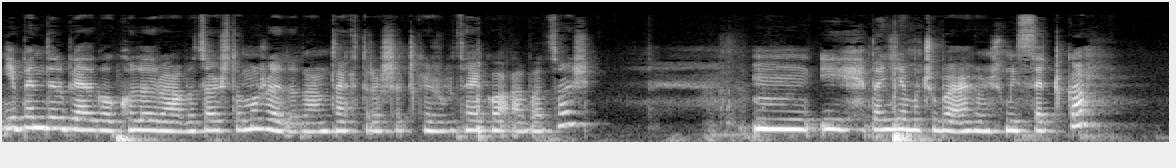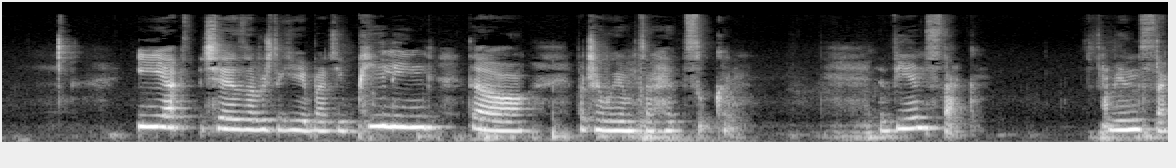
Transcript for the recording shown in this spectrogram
nie będę lubiła tego koloru albo coś, to może dodam tak troszeczkę żółtego albo coś. Mm, I będziemy potrzebować jakąś miseczkę. I jak się zrobić taki bardziej peeling, to potrzebujemy trochę cukru. Więc tak. Więc tak.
